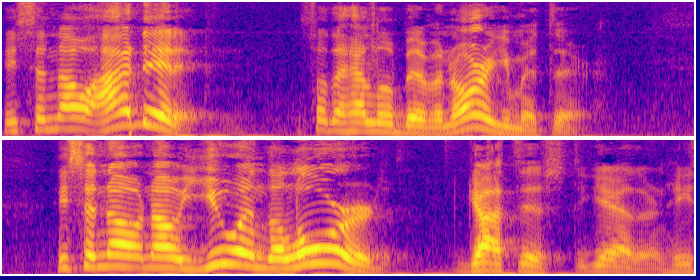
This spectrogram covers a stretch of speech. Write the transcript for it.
He said, No, I did it. So they had a little bit of an argument there. He said, No, no, you and the Lord got this together. And he,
